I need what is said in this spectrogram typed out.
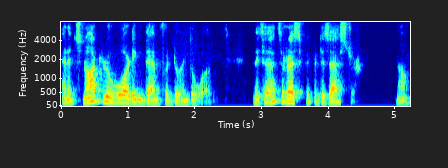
and it's not rewarding them for doing the work. And they say that's a recipe for disaster. No.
